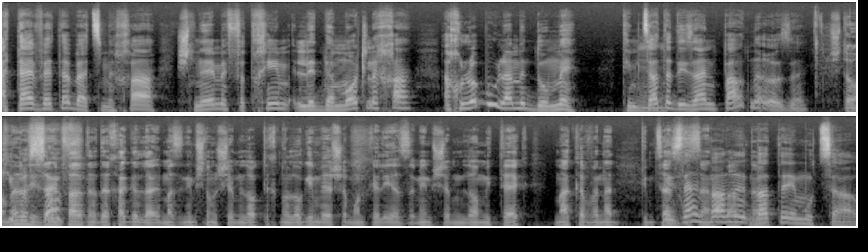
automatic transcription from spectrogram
אתה הבאת בעצמך שני מפתחים לדמות לך? אנחנו לא בעולם מדומה. תמצא את ה design partner הזה. כשאתה אומר דיזיין פרטנר, דרך אגב, למאזינים שלנו שהם לא טכנולוגיים, ויש המון כאלה יזמים שהם לא מ tech, מה הכוונה תמצא design design partner, partner? באת עם מוצר,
